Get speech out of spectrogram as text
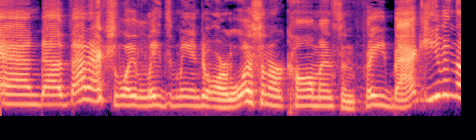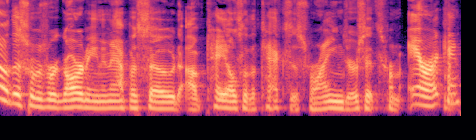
And uh, that actually leads me into our listener comments and feedback. Even though this was regarding an episode of Tales of the Texas Rangers, it's from Eric, and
